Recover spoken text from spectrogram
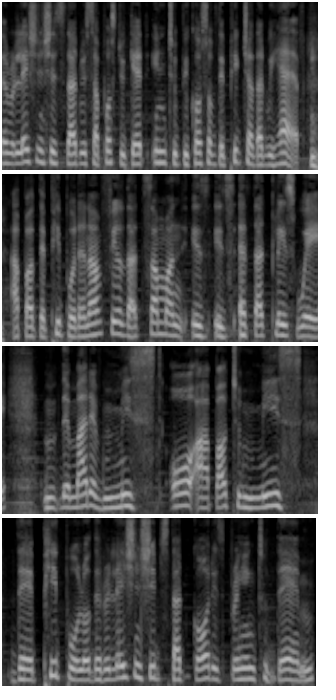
the relationships that we're supposed to get into because of the picture that we have about the people. And I feel that someone is, is at that place where mm, they might have missed or are about to miss the people or the relationships that God is bringing to them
